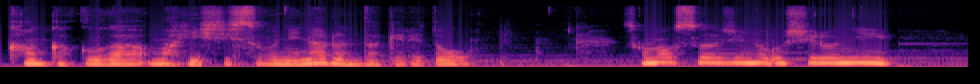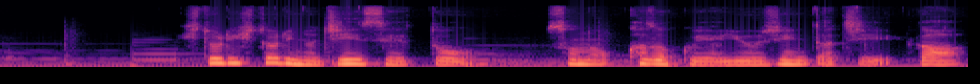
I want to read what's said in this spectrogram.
感覚が麻痺しそうになるんだけれどその数字の後ろに一人一人の人生とその家族や友人たちが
